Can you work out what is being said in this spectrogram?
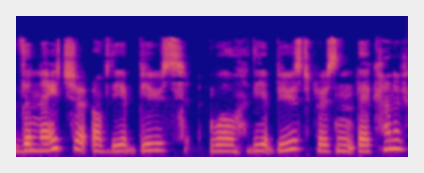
the nature of the abuse, well, the abused person, they kind of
